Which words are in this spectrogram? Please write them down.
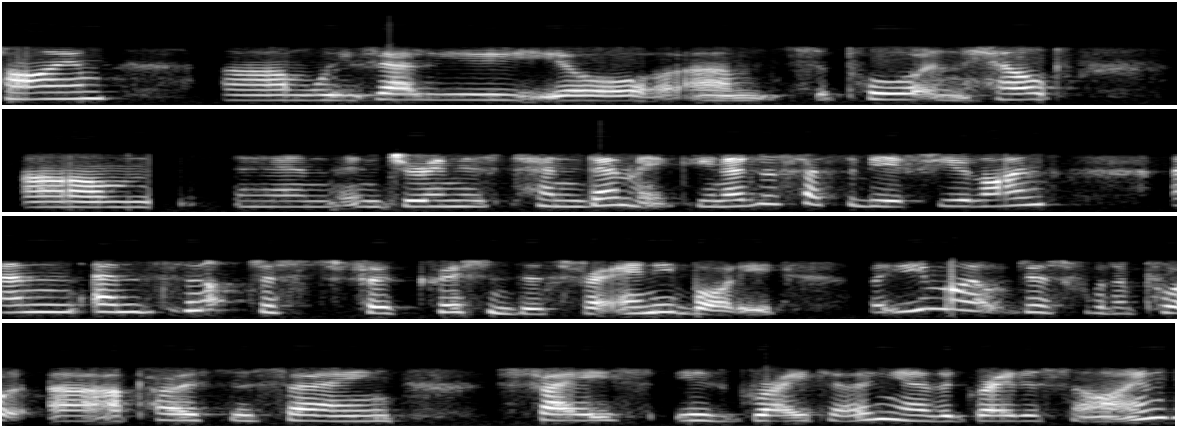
time. Um, we value your um, support and help um, and, and during this pandemic. You know, it just has to be a few lines. And, and it's not just for Christians, it's for anybody. But you might just want to put uh, a poster saying faith is greater, you know, the greater sign,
